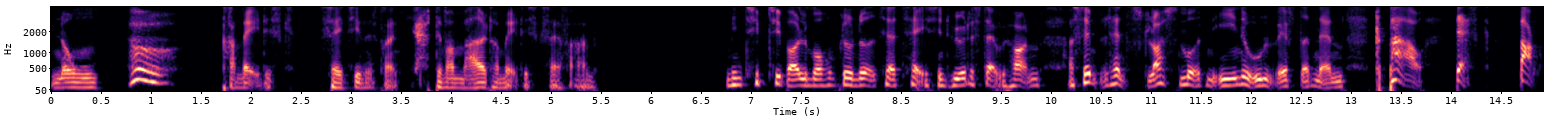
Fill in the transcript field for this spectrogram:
nogen. Oh, dramatisk, sagde Tina Streng. Ja, det var meget dramatisk, sagde faren. Min tip-tip oldemor, hun blev nødt til at tage sin hyrdestav i hånden og simpelthen slås mod den ene ulv efter den anden. Kapow! Dask! Bank!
